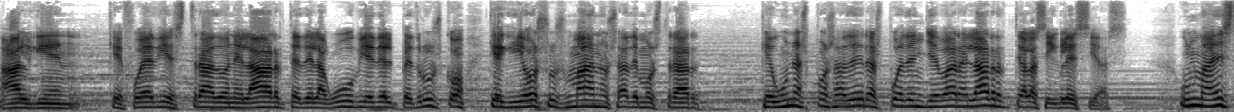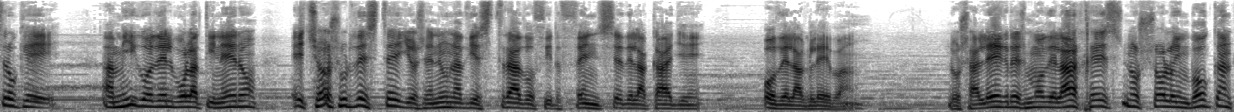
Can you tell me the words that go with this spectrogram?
Alguien que fue adiestrado en el arte de la gubia y del pedrusco, que guió sus manos a demostrar que unas posaderas pueden llevar el arte a las iglesias. Un maestro que, amigo del volatinero, echó sus destellos en un adiestrado circense de la calle o de la gleba. Los alegres modelajes no sólo invocan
